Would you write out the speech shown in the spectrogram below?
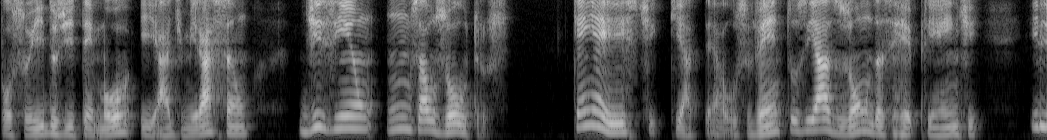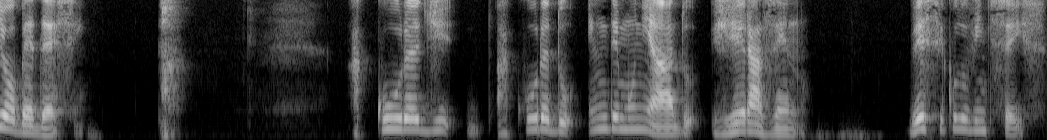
possuídos de temor e admiração, diziam uns aos outros: Quem é este que até os ventos e as ondas repreende e lhe obedecem? A cura, de, a cura do endemoniado Gerazeno. Versículo 26.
